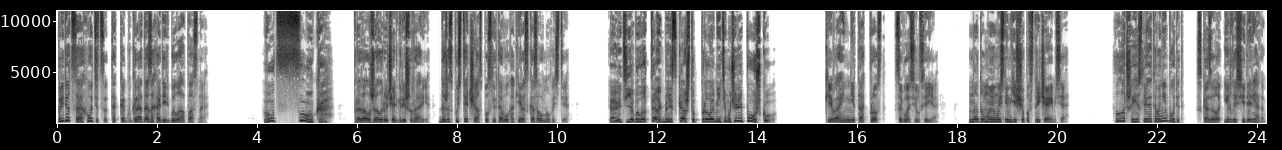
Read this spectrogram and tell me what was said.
Придется охотиться, так как в города заходить было опасно. «Вот сука!» — продолжал рычать Гришрари, даже спустя час после того, как я рассказал новости. «А ведь я была так близка, чтобы проломить ему черепушку!» «Кивай не так прост», — согласился я. «Но думаю, мы с ним еще повстречаемся». «Лучше, если этого не будет», — сказала Ирда, сидя рядом.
